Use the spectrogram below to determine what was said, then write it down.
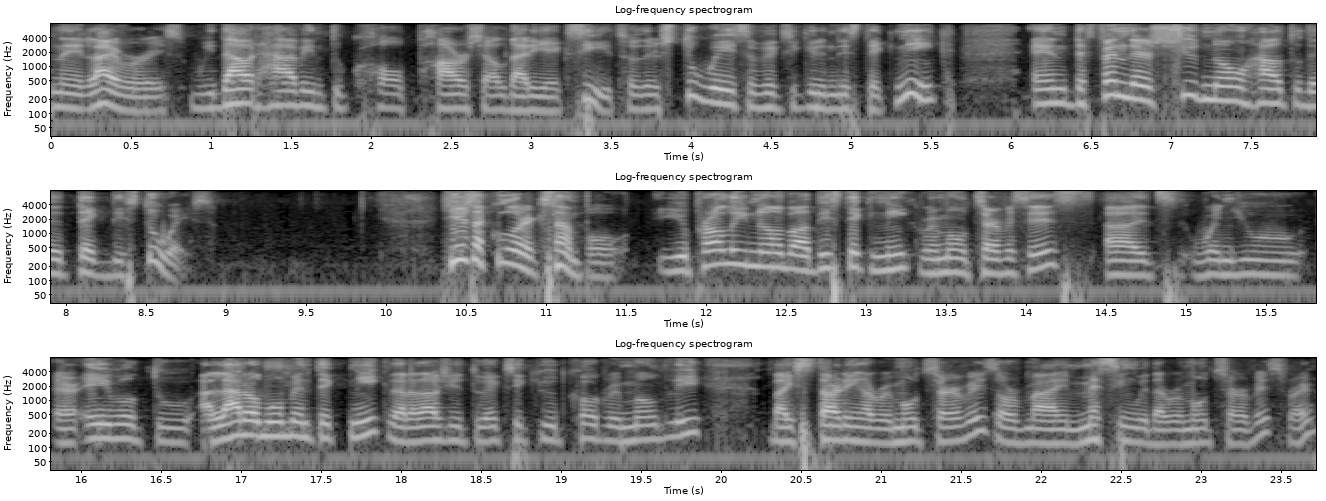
.NET libraries without having to call PowerShell.exe. So there's two ways of executing this technique, and defenders should know how to detect these two ways. Here's a cooler example. You probably know about this technique, remote services. Uh, it's when you are able to, a lateral movement technique that allows you to execute code remotely by starting a remote service or by messing with a remote service, right?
